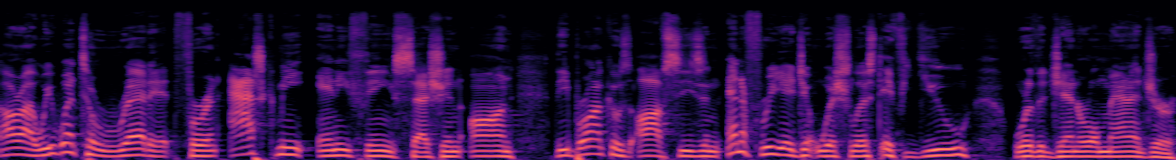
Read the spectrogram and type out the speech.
All right, we went to Reddit for an Ask Me Anything session on the Broncos offseason and a free agent wish list if you were the general manager.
